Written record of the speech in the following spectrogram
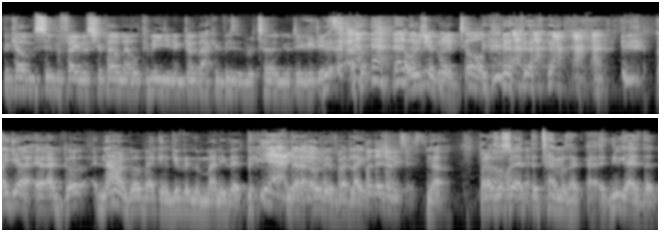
become super famous Chappelle level comedian and go back and visit and return your DVDs. That'd wish be a I great could. tour. Like yeah, I'd go now. I'd go back and give them the money that Yeah, that yeah, I yeah, owe them. But like but they don't exist. no. But I was also at the time I was like, uh, you guys don't.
